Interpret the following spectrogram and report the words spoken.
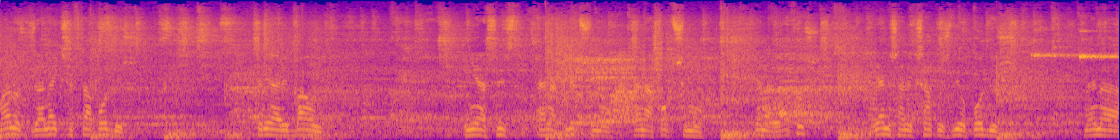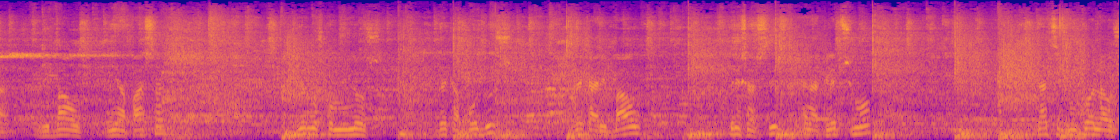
Μάλλος Τζανάκης 7 πόντους. 3 rebound, 1 assist, ένα κλείψιμο, ένα κόψιμο και ένα λάθος. Γιάννης Αλεξάτος 2 πόντους με ένα rebound, μια πάσα. Γιώργος Κομινός 10 πόντους, 10 rebound, 3 assist, ένα κλέψιμο. Κάτσις Νικόλαους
